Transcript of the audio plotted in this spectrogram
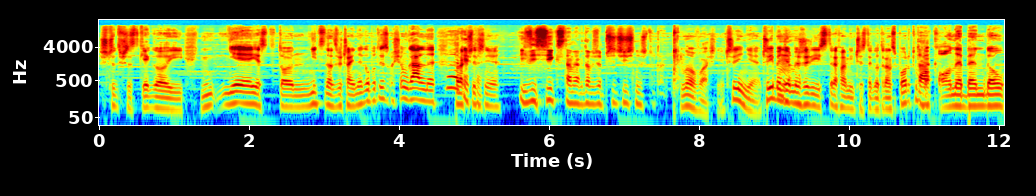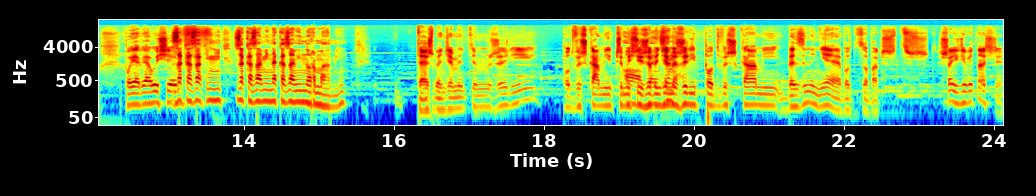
szczyt wszystkiego i nie jest to nic nadzwyczajnego, bo to jest osiągalne No, praktycznie. I V6 tam jak dobrze przyciśniesz tutaj. No właśnie, czyli nie. Czyli będziemy żyli strefami czystego transportu, Tak. bo one będą pojawiały się. Zakazami, zakazami, nakazami, normami. Też będziemy tym żyli. Podwyżkami. Czy O, myślisz, że będziemy żyli podwyżkami? Benzyny nie, bo zobacz, 6,19,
